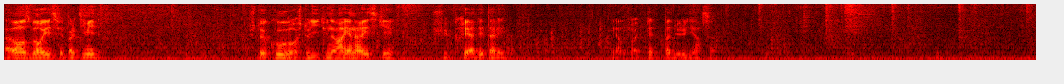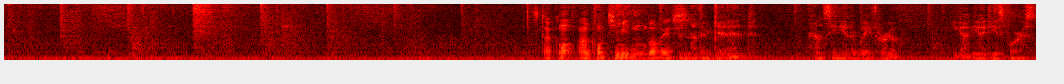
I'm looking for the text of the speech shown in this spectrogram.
Avance Boris, fais pas le timide. Je te couvre, je te dis, tu n'as rien à risquer. Je suis prêt à détaler. Merde, j'aurais peut-être pas dû lui dire ça. C'est un, con- un grand timide, mon Boris. Another dead end. I don't see any other way through. You got any ideas for us?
